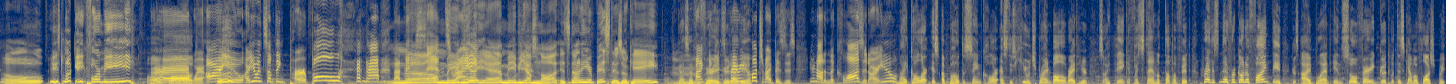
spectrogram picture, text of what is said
Oh, he's looking for me. Oh, Perp, God. where are Huh? you? Are you in something purple? that makes No, sense, maybe right? I am. Maybe I'm not. It's none of your business, okay? You guys have I a very think it's good very idea. much my business. You're not in the closet, are you? My color is about the same color as this huge prime bottle right here. So I think if I stand on top of it, Redd is never gonna find me. Because I blend in so very good with this camouflage. Wait,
